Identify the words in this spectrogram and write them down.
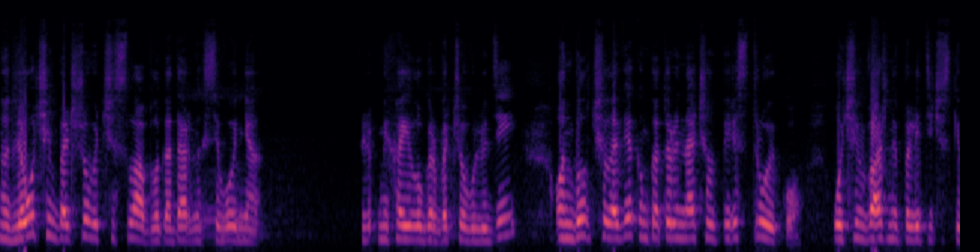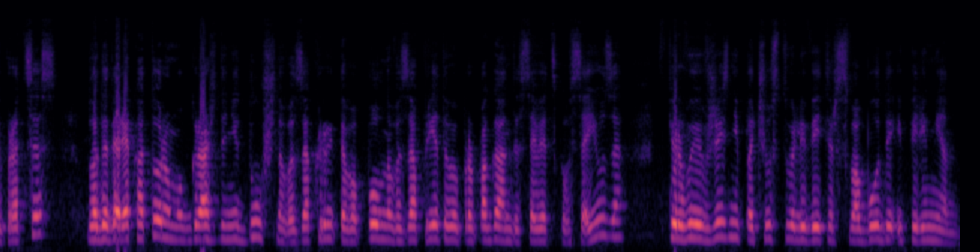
Но для очень большого числа благодарных сегодня Михаилу Горбачеву людей, он был человеком, который начал перестройку, очень важный политический процесс – благодаря которому граждане душного, закрытого, полного запретовой пропаганды Советского Союза впервые в жизни почувствовали ветер свободы и перемен.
